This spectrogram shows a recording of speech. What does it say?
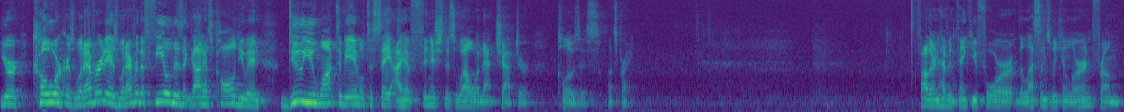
your coworkers, whatever it is, whatever the field is that God has called you in. Do you want to be able to say, I have finished this well when that chapter closes? Let's pray. Father in heaven, thank you for the lessons we can learn from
